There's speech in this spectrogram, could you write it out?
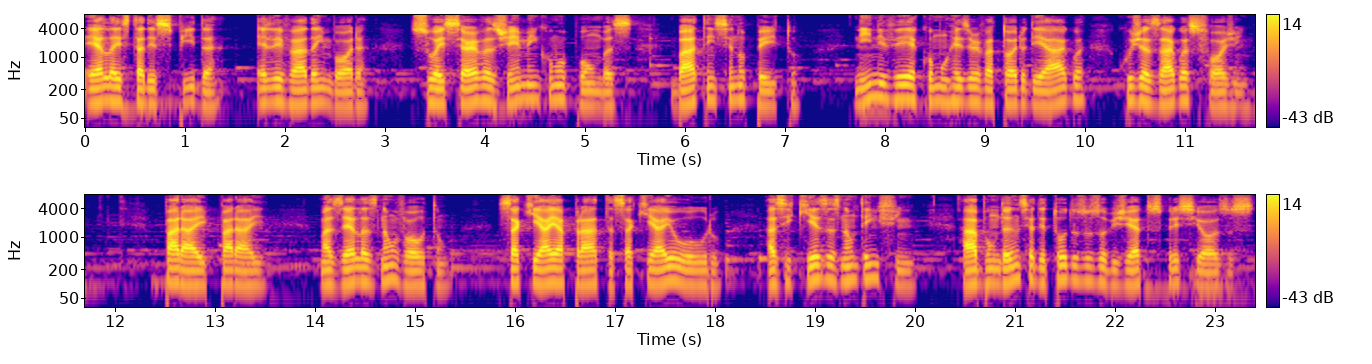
Ela está despida, é levada embora. Suas servas gemem como pombas, batem-se no peito. Nínive é como um reservatório de água cujas águas fogem. Parai, parai, mas elas não voltam. Saqueai a prata, saqueai o ouro. As riquezas não têm fim, a abundância de todos os objetos preciosos.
